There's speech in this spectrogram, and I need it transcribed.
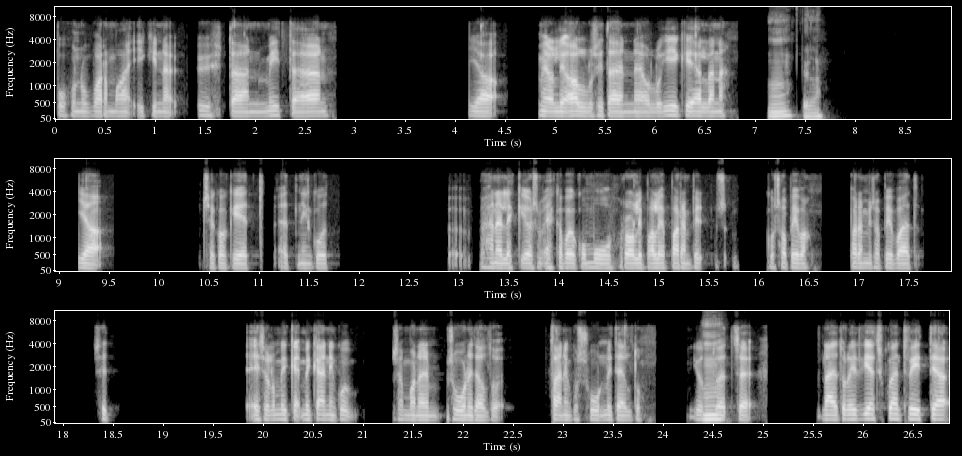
puhunut varmaan ikinä yhtään mitään. Ja meillä oli Allu sitä ennen ollut IGLnä. Mm, kyllä. Ja se koki, että, että niin kuin, hänellekin olisi ehkä joku muu rooli paljon parempi kuin sopiva, paremmin sopiva, että ei se ollut mikään, mikään niin kuin semmoinen suunniteltu tai niin kuin suunniteltu juttu, mm. että se näin tuli Jetskujen twiitti ja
